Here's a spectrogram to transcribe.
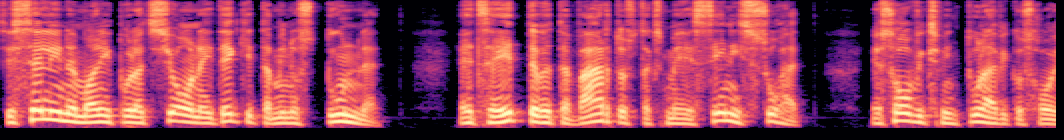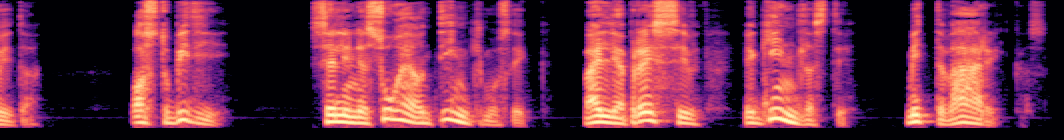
siis selline manipulatsioon ei tekita minus tunnet, et see ettevõte väärtustaks meie senist suhet ja sooviks mind tulevikus hoida. vastupidi, selline suhe on tingimuslik, väljapressiv ja kindlasti mitte väärikas.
